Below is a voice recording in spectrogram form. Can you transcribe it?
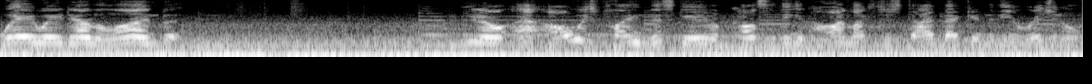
way, way down the line, but you know, I, always playing this game, I'm constantly thinking, oh, I'd like to just dive back into the original.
